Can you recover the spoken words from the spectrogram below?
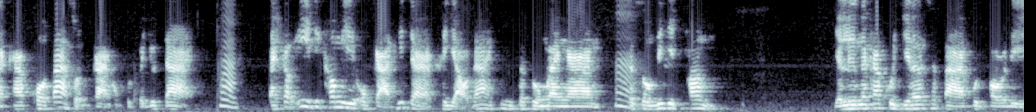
นะครับ โควต้าส่วนกลางของคุณประยุทธ์ได้ค่ะแต่เก้าอี้ที่เขามีโอกาสที่จะเขย่าได้คือกระทรวงแรงงานอ่ากระทรวงดิจิทัลอย่าลืมนะครับ คุณจิรชตาคุณปวดี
